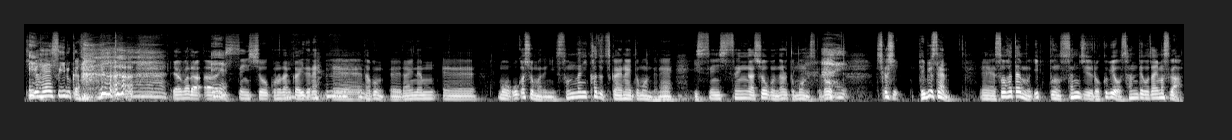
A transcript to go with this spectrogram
気が早すぎるかな。あ いやまだ、あええ。一戦勝この段階でね、うんえー多分、えー来年、えーもう桜花賞までにそんなに数使えないと思うんでね一戦一戦が勝負になると思うんですけど、はい。しかしデビュー戦、えー走破タイム1分36秒3でございますが、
